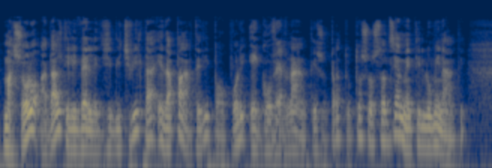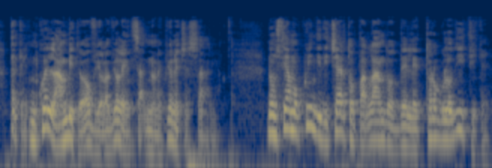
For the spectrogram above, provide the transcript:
ma solo ad alti livelli di civiltà e da parte di popoli e governanti soprattutto sostanzialmente illuminati, perché in quell'ambito è ovvio la violenza non è più necessaria. Non stiamo quindi di certo parlando delle trogloditiche,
